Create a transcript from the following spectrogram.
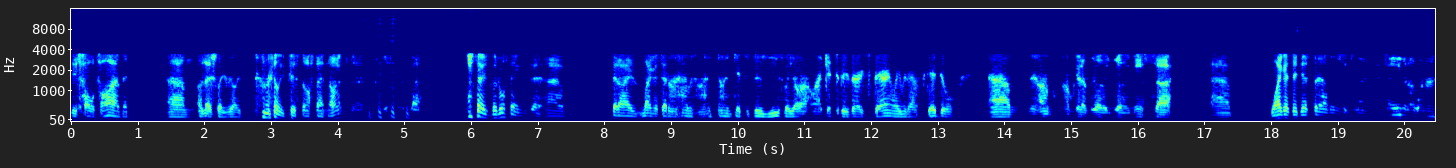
this whole time, and um, I was actually really, really pissed off that night. So but just those little things that um, that I, like I said, I haven't, I don't get to do usually, or I get to do very sparingly with our schedule. Um, I'm, I'm going to really, really miss. Uh, um, like I said yesterday, I'm obviously committed to the team, and I want to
